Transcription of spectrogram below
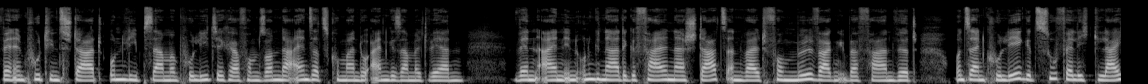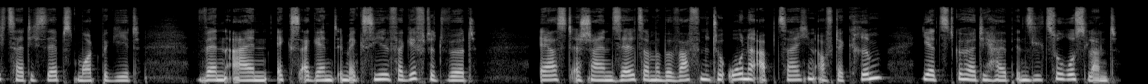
wenn in Putins Staat unliebsame Politiker vom Sondereinsatzkommando eingesammelt werden, wenn ein in Ungnade gefallener Staatsanwalt vom Müllwagen überfahren wird und sein Kollege zufällig gleichzeitig Selbstmord begeht, wenn ein Ex-Agent im Exil vergiftet wird. Erst erscheinen seltsame Bewaffnete ohne Abzeichen auf der Krim, jetzt gehört die Halbinsel zu Russland.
